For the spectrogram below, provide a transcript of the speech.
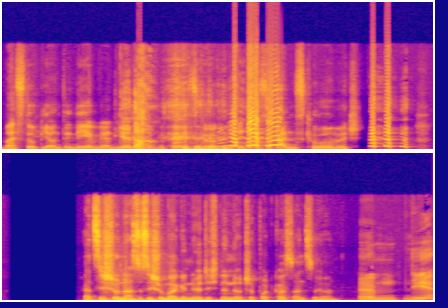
masturbierend daneben, während die Genau. The Boys gucken. Ich finde das ganz komisch. Hat sie schon, hast du sie schon mal genötigt, einen Nurture-Podcast anzuhören? Ähm, nee,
